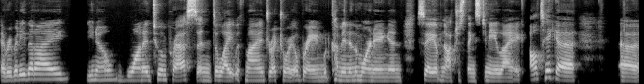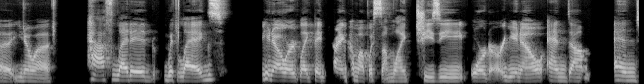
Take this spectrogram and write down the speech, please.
everybody that I, you know, wanted to impress and delight with my directorial brain would come in in the morning and say obnoxious things to me like, "I'll take a, uh, you know, a half leaded with legs." You know, or like they'd try and come up with some like cheesy order, you know, and um, and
